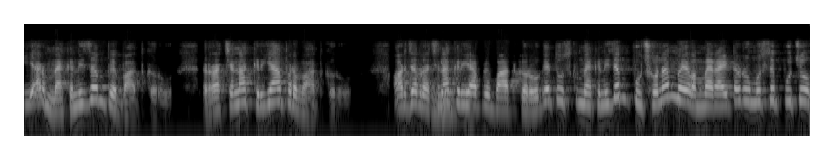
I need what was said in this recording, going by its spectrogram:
कि यार मैकेनिज्म पे बात करो रचना क्रिया पर बात करो और जब रचना क्रिया पे बात करोगे तो उसको मैकेनिज्म पूछो ना मैं, मैं राइटर हूँ मुझसे पूछो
